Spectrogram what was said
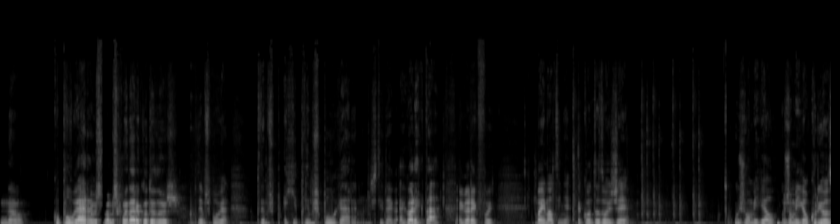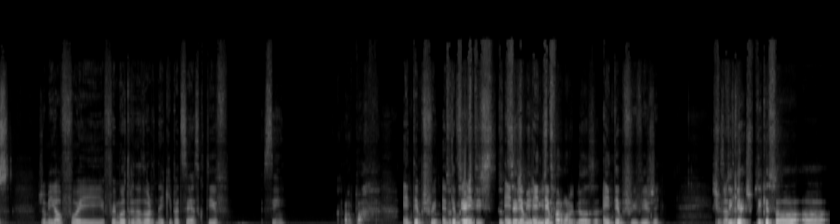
Não. Com o polegar. Vamos, vamos recomendar a conta de hoje. Podemos pulgar. Podemos, Ia, podemos pulgar, mano. Isto ainda- agora é que está. Agora é que foi. Bem, maltinha, a conta de hoje é o João Miguel. O João Miguel, curioso. O João Miguel foi, foi meu treinador na equipa de CS que tive. Sim. Opa. Em tempos fui, em, Tu tem- disseste, em, isso, tu em tempo- mesmo em tempo- de forma orgulhosa. em tempos fui virgem. Explica, explica só ó,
